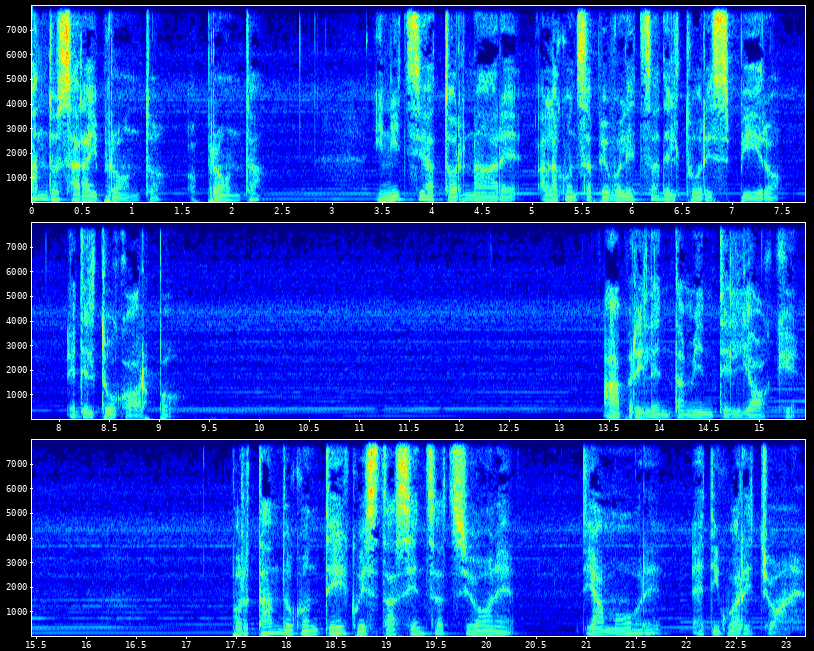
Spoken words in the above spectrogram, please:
Quando sarai pronto o pronta, inizia a tornare alla consapevolezza del tuo respiro e del tuo corpo. Apri lentamente gli occhi, portando con te questa sensazione di amore e di guarigione.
